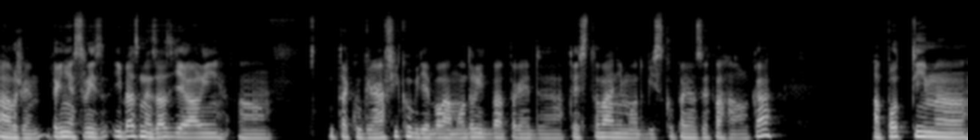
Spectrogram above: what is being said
a už viem, priniesli, iba sme zazdielali um, takú grafiku, kde bola modlitba pred uh, testovaním od biskupa Jozefa Halka a pod tým uh,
